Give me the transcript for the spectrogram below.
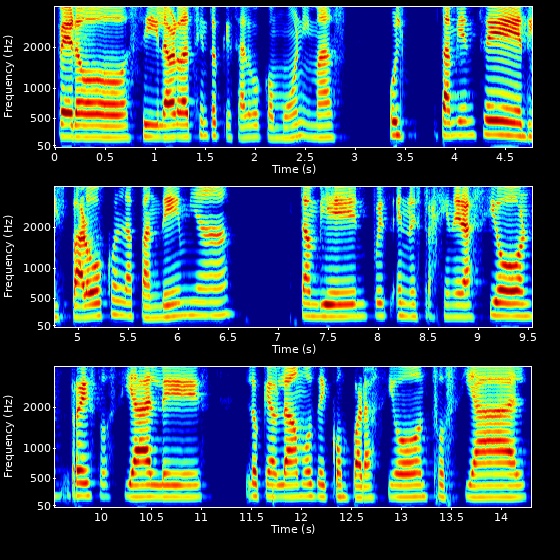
pero sí, la verdad siento que es algo común y más también se disparó con la pandemia, también pues en nuestra generación, redes sociales, lo que hablábamos de comparación social,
